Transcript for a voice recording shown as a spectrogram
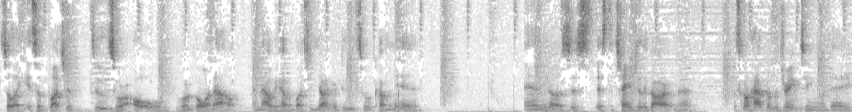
So like, it's a bunch of dudes who are old who are going out, and now we have a bunch of younger dudes who are coming in. And you know, it's just it's the change of the guard, man. It's gonna happen on the Dream Team one day.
